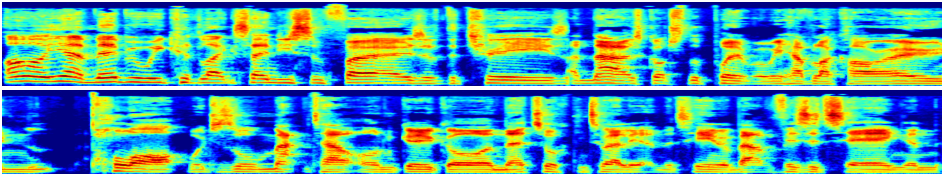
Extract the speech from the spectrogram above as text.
"Oh yeah, maybe we could like send you some photos of the trees." And now it's got to the point where we have like our own plot, which is all mapped out on Google, and they're talking to Elliot and the team about visiting. And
